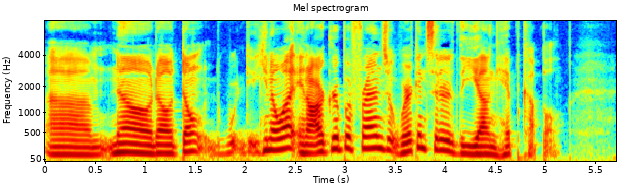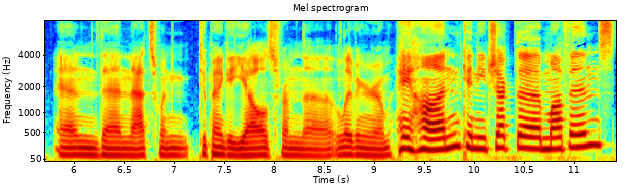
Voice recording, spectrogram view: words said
um, no, no, don't. You know what? In our group of friends, we're considered the young hip couple. And then that's when Topanga yells from the living room, "Hey, hun, can you check the muffins?"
